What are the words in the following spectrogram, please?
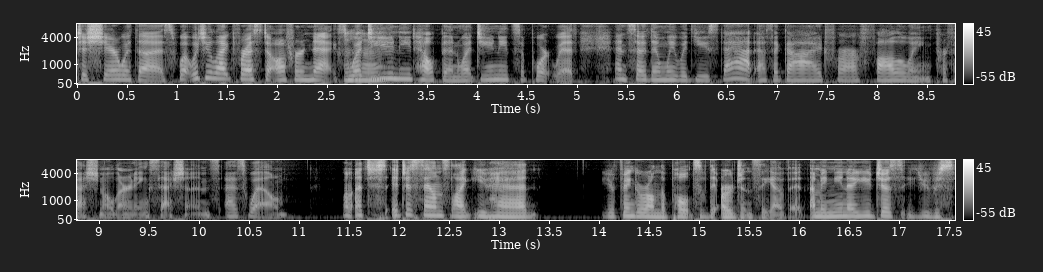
to share with us what would you like for us to offer next mm-hmm. what do mm-hmm. you need help in what do you need support with and so then we would use that as a guide for our following professional learning sessions as well well, it just it just sounds like you had your finger on the pulse of the urgency of it. I mean, you know, you just you res-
